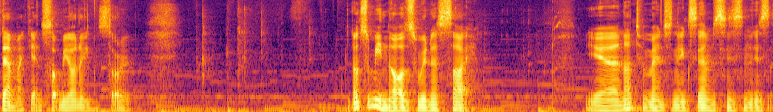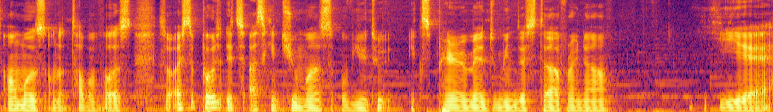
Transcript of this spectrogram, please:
Damn, I can't stop yawning, sorry. Natsumi nods with a sigh. Yeah, not to mention exam season is almost on the top of us, so I suppose it's asking too much of you to experiment with this stuff right now. Yeah.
